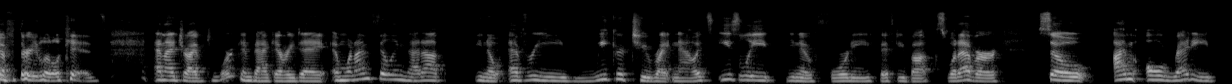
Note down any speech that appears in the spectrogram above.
have three little kids and I drive to work and back every day. And when I'm filling that up, you know, every week or two right now, it's easily, you know, 40, 50 bucks, whatever. So I'm already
